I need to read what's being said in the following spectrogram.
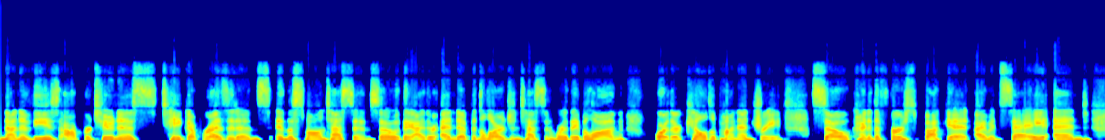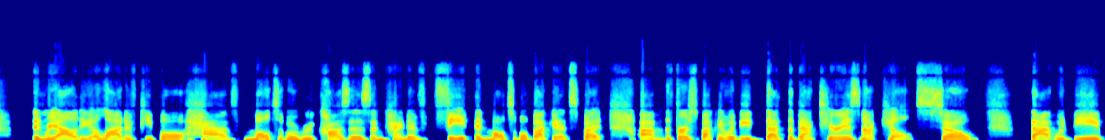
none of these opportunists take up residence in the small intestine. So they either end up in the large intestine where they belong or they're killed upon entry. So kind of the first bucket, I would say, and in reality, a lot of people have multiple root causes and kind of feet in multiple buckets. But um, the first bucket would be that the bacteria is not killed. So that would be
